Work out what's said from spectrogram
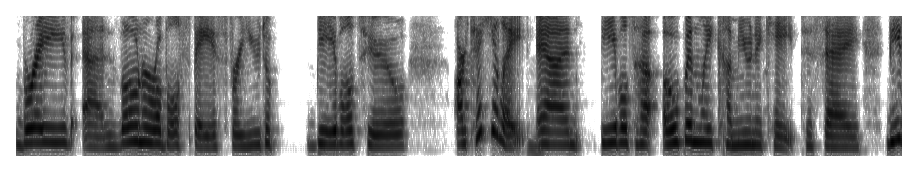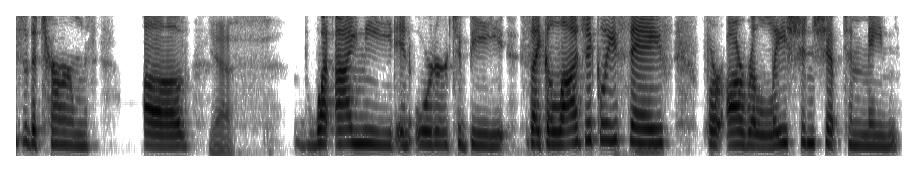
brave and vulnerable space for you to be able to articulate mm-hmm. and be able to openly communicate to say these are the terms of yes what I need in order to be psychologically mm-hmm. safe for our relationship to main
